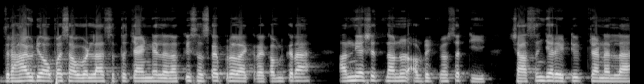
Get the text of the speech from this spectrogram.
जर हा व्हिडिओ वापस आवडला असेल तर चॅनलला नक्की सबस्क्राईब करा लाईक करा कमेंट करा आणि असेच नानून अपडेट मिळवण्यासाठी शासन ज्या चॅनलला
